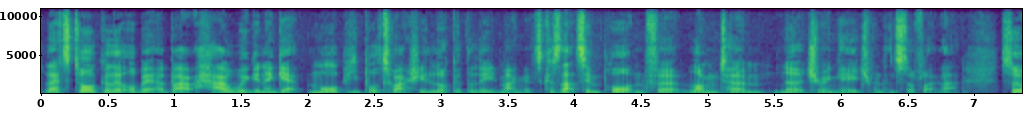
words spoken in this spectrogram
let's talk a little bit about how we're going to get more people to actually look at the lead magnets, because that's important for long term nurture engagement and stuff like that. So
